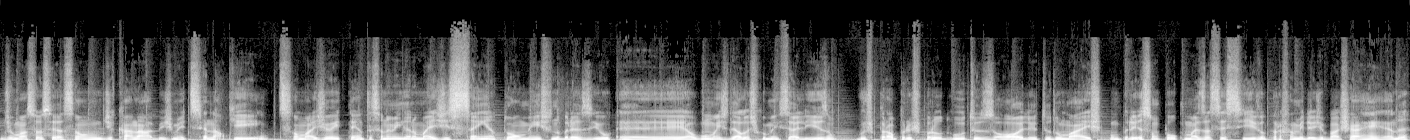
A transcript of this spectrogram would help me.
de uma associação de cannabis medicinal, que são mais de 80, se não me engano, mais de 100 atualmente no Brasil. É, algumas delas comercializam os próprios produtos, óleo e tudo mais, com preço um pouco mais acessível para famílias de baixa renda.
